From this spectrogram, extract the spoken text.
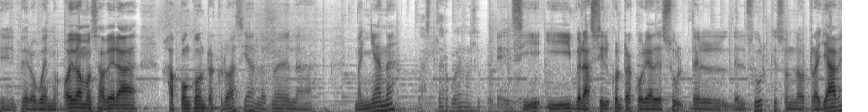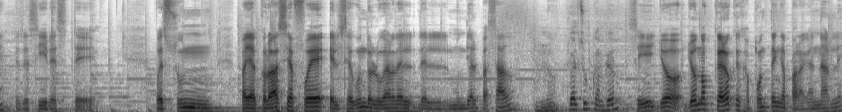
Eh, pero bueno, hoy vamos a ver a Japón contra Croacia a las 9 de la mañana. Va a estar bueno ese partido. Eh, sí, y Brasil contra Corea del Sur, del, del Sur, que son la otra llave. Es decir, este pues un vaya Croacia fue el segundo lugar del, mundial pasado ¿no? fue el subcampeón sí yo yo no creo que Japón tenga para ganarle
